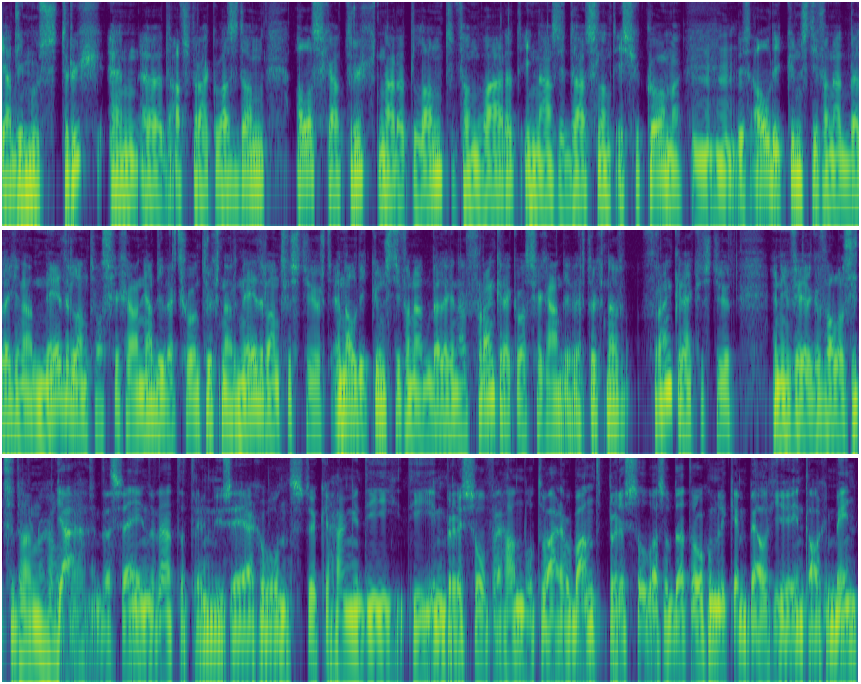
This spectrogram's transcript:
ja, die moest terug. En uh, de afspraak was dan, alles gaat terug naar het land van waar het in Nazi-Duitsland is gekomen. Mm -hmm. Dus al die kunst die vanuit België naar Nederland was gegaan, ja, die werd gewoon terug naar Nederland gestuurd. En al die kunst die vanuit België naar Frankrijk was gegaan, die werd terug naar Frankrijk gestuurd. En in veel gevallen zit ze daar nog altijd. Ja, dat zei inderdaad, dat er in musea gewoon stukken hangen die, die in Brussel verhandeld waren. Want Brussel was op dat ogenblik, en België in het algemeen,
